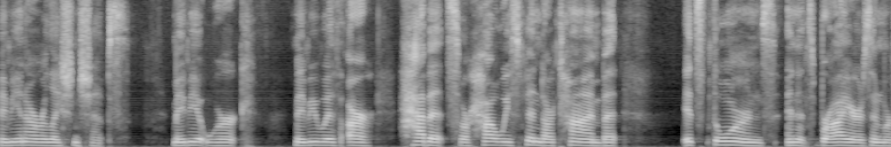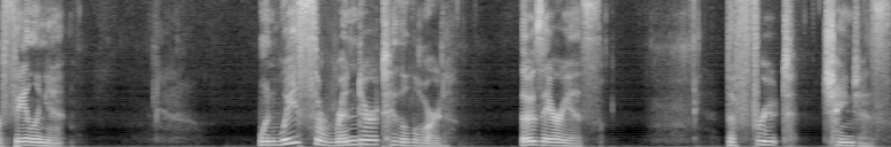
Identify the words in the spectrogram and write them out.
maybe in our relationships, maybe at work, maybe with our habits or how we spend our time, but it's thorns and it's briars and we're feeling it. When we surrender to the Lord, those areas, the fruit changes.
